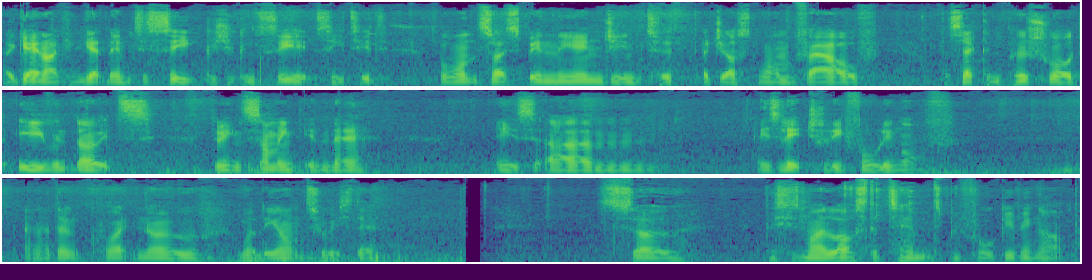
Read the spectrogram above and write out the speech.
again, I can get them to seat because you can see it seated. But once I spin the engine to adjust one valve, the second push rod, even though it's doing something in there, is um, is literally falling off. And I don't quite know what the answer is there. So, this is my last attempt before giving up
